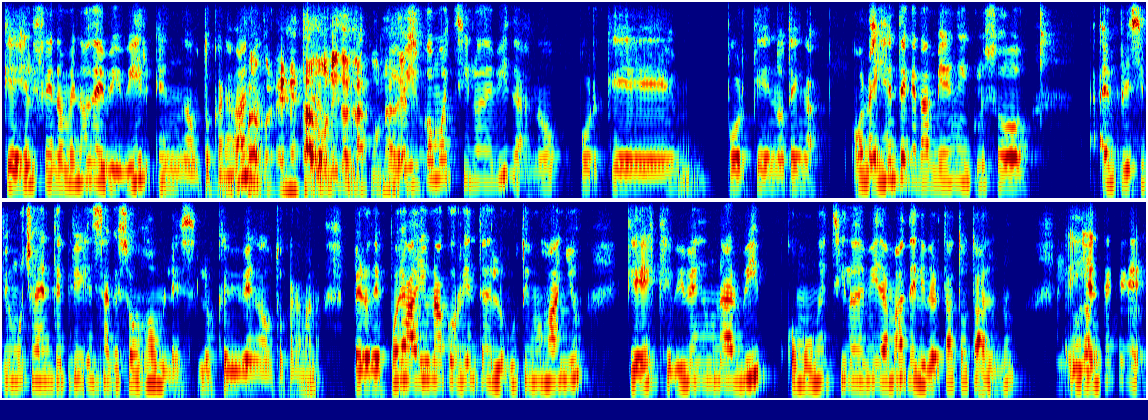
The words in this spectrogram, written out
que es el fenómeno de vivir en autocaravana. Bueno, en Estados Unidos es la cuna de eso. Vivir como estilo de vida, no porque, porque no tenga. Bueno, hay gente que también incluso en principio mucha gente piensa que son homeless los que viven en autocaravana, pero después hay una corriente de los últimos años que es que viven en un RV como un estilo de vida más de libertad total, ¿no? Hay gente que,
